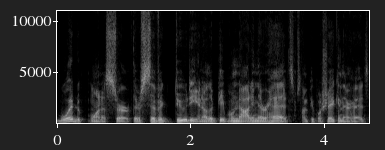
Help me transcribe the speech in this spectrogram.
would want to serve, their civic duty, and other people nodding their heads, some people shaking their heads.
